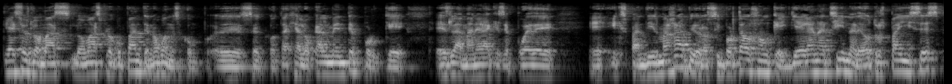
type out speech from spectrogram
que eso es lo más, lo más preocupante, ¿no? Cuando se, eh, se contagia localmente, porque es la manera que se puede eh, expandir más rápido. Los importados son que llegan a China de otros países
